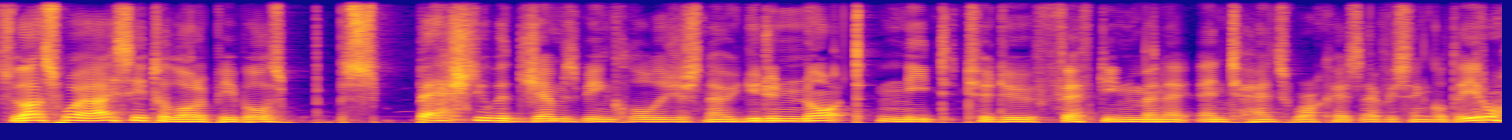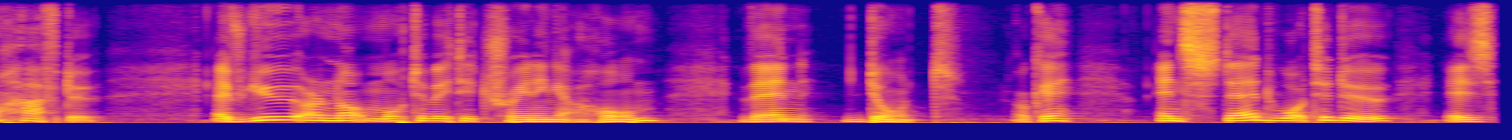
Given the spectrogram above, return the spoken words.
so that's why I say to a lot of people, especially with gyms being closed just now, you do not need to do 15 minute intense workouts every single day. You don't have to. If you are not motivated training at home, then don't. Okay. Instead, what to do is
